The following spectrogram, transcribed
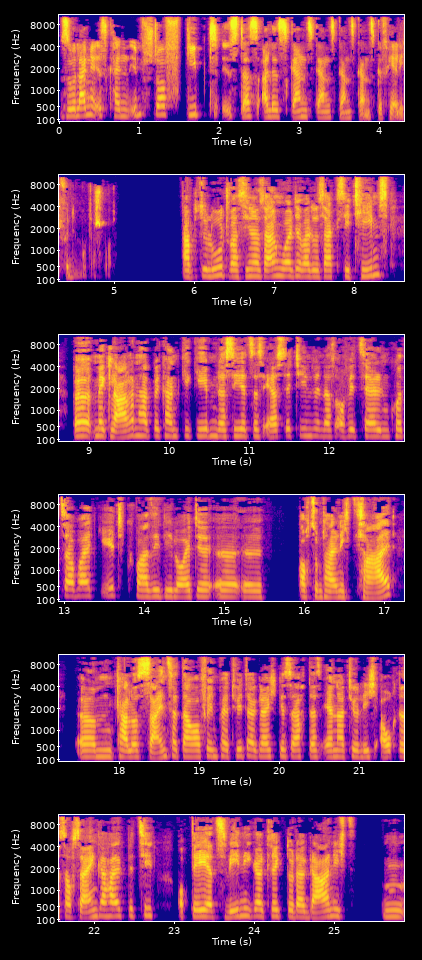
solange es keinen Impfstoff gibt, ist das alles ganz, ganz, ganz, ganz gefährlich für den Motorsport. Absolut. Was ich noch sagen wollte, weil du sagst, die Teams. Äh, McLaren hat bekannt gegeben, dass sie jetzt das erste Team sind, das offiziell in Kurzarbeit geht, quasi die Leute äh, äh auch zum Teil nicht zahlt. Ähm, Carlos Sainz hat daraufhin per Twitter gleich gesagt, dass er natürlich auch das auf sein Gehalt bezieht. Ob der jetzt weniger kriegt oder gar nichts, hm,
